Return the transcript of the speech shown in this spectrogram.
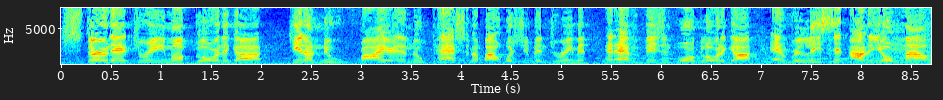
stir that dream up, glory to God Get a new fire and a new passion about what you've been dreaming and having vision for, glory to God, and release it out of your mouth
